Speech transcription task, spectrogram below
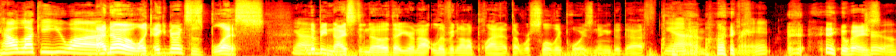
how lucky you are. I know, like ignorance is bliss. Yeah. Wouldn't be nice to know that you're not living on a planet that we're slowly poisoning to death? Yeah, Like, right. Anyways, True.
